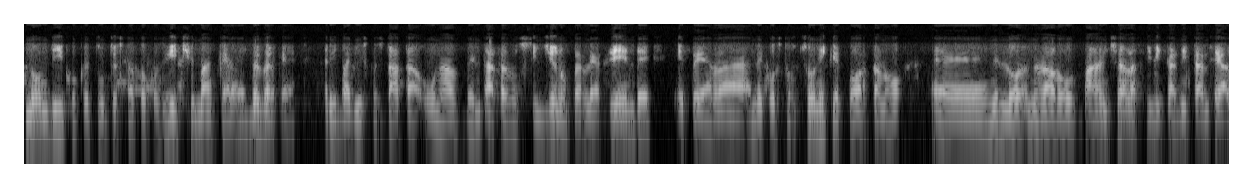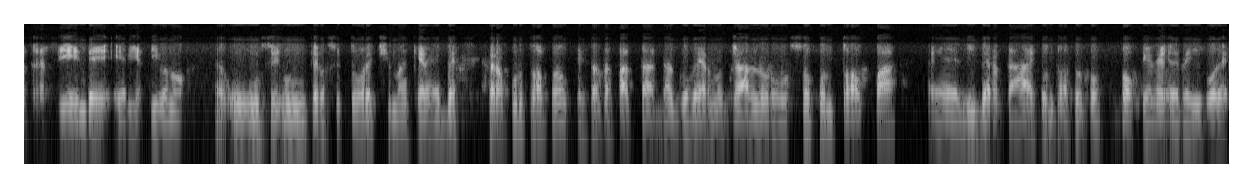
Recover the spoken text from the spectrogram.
Non dico che tutto è stato così, ci mancherebbe perché ribadisco è stata una ventata d'ossigeno per le aziende e per eh, le costruzioni che portano eh, nel loro- nella loro pancia l'attività di tante altre aziende e riattivano eh, un, un intero settore, ci mancherebbe, però purtroppo è stata fatta dal governo giallo-rosso con troppa eh, libertà e con troppe po- poche le- regole.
